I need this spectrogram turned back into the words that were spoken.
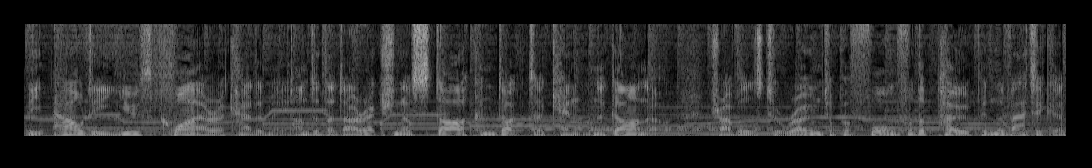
the Audi Youth Choir Academy, under the direction of star conductor Kent Nagano, travels to Rome to perform for the Pope in the Vatican,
